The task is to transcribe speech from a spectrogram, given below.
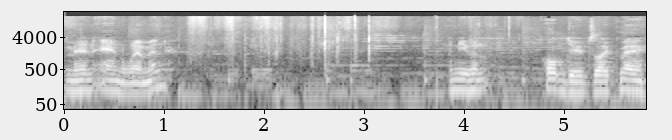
Men and women. And even old dudes like me.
